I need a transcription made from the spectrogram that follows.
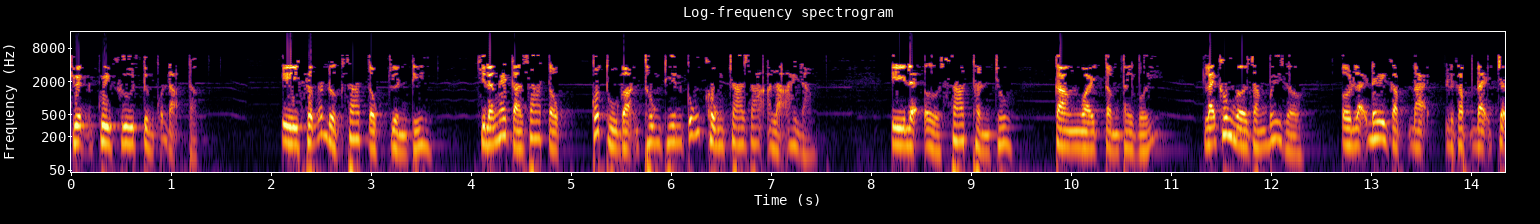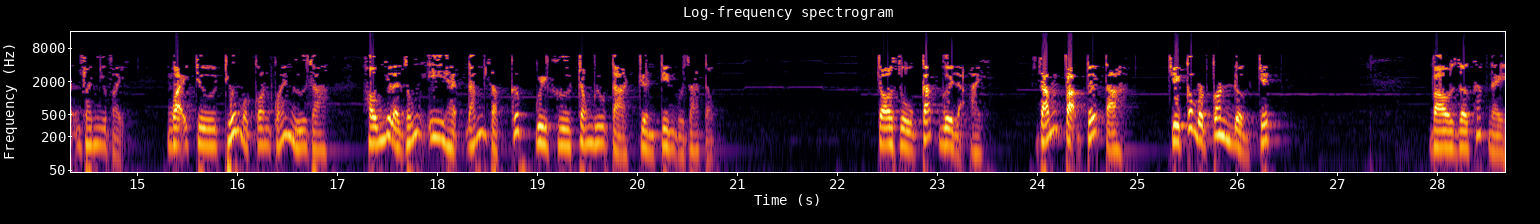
Chuyện quy khư từng có đạo tặc. Y sớm đã được gia tộc truyền tin Chỉ là ngay cả gia tộc có thủ đoạn thông thiên cũng không tra ra là ai làm. Y lại ở xa thần châu, Càng ngoài tầm tay với. Lại không ngờ rằng bây giờ, Ở lại đây gặp đại gặp đại trận doanh như vậy, Ngoại trừ thiếu một con quái ngư ra, Hầu như là giống y hệt đám giặc cướp quy khư Trong miêu tả truyền tin của gia tộc. Cho dù các ngươi là ai, Dám phạm tới ta, Chỉ có một con đường chết. Vào giờ khắc này,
